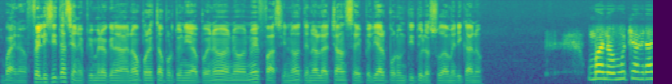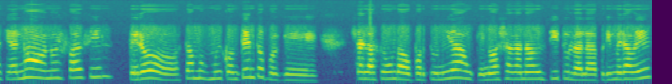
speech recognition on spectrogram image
Bueno, felicitaciones primero que nada, ¿no? Por esta oportunidad, pues no, no, no es fácil, ¿no? Tener la chance de pelear por un título sudamericano. Bueno, muchas gracias. No, no es fácil, pero estamos muy contentos porque ya es la segunda oportunidad, aunque no haya ganado el título la primera vez,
